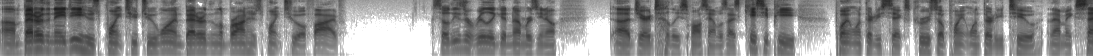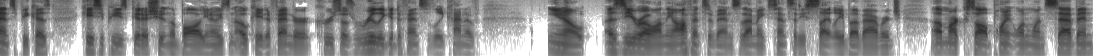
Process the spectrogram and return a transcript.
Um, better than AD, who's 0.221. Better than LeBron, who's 0.205. So these are really good numbers. You know, uh, Jared Dudley, small sample size. KCP, 0.136. Caruso, 0.132. And that makes sense because KCP is good at shooting the ball. You know, he's an okay defender. Caruso's really good defensively, kind of, you know, a zero on the offensive end. So that makes sense that he's slightly above average. Uh, Marc Gasol, 0.117.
